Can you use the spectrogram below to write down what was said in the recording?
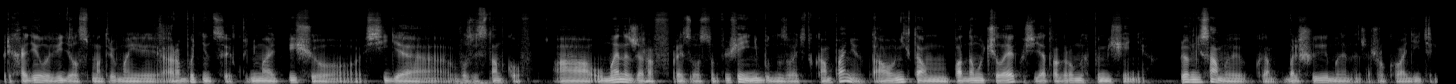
приходил и видел, смотрю, мои работницы принимают пищу, сидя возле станков. А у менеджеров в производственном помещении, я не буду называть эту компанию, а у них там по одному человеку сидят в огромных помещениях. Прям не самые там, большие менеджеры, руководители.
